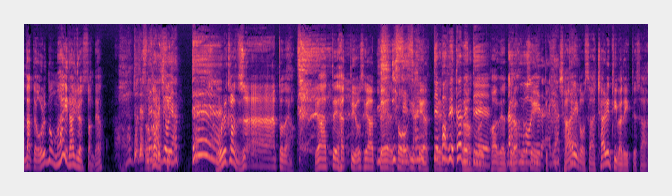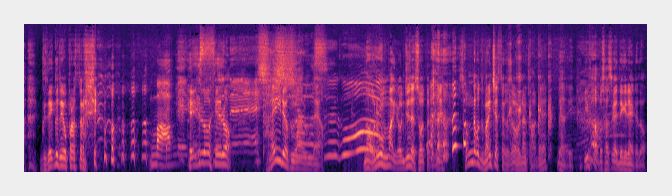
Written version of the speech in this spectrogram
だって俺の前ラジオやってたんだよ。本当ですねラジオやって。俺からずーっとだよ。やってやって寄せやっていそう伊勢やってパフェ食べてパフェやって落語寄せ行って。て。最後さチャリティーまで行ってさぐでぐで酔っ払ってたらしいよ。豆ですね。ヘロヘロ。体力があるんだよ。すごい。まあ俺もまあ40代そうだったけどね。そんなこと毎日やってたけど俺なんかはね今はもうさすがにできないけど。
